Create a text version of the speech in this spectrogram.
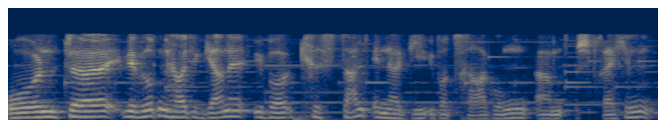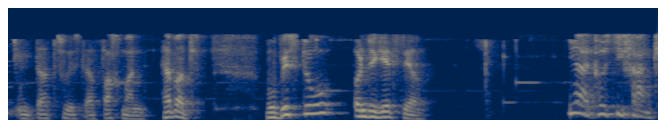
Und äh, wir würden heute gerne über Kristallenergieübertragung ähm, sprechen und dazu ist er Fachmann. Herbert, wo bist du und wie geht's dir? Ja, grüß dich, Frank.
